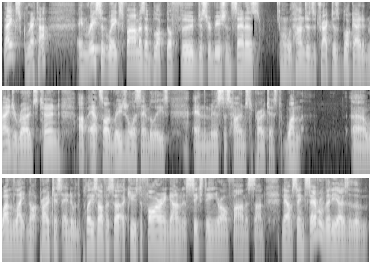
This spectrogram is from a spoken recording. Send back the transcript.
Thanks, Greta. In recent weeks, farmers have blocked off food distribution centres along with hundreds of tractors blockaded major roads, turned up outside regional assemblies and the ministers' homes to protest. One uh, one late night protest ended with a police officer accused of firing a gun at a 16 year old farmer's son. Now, I've seen several videos of them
